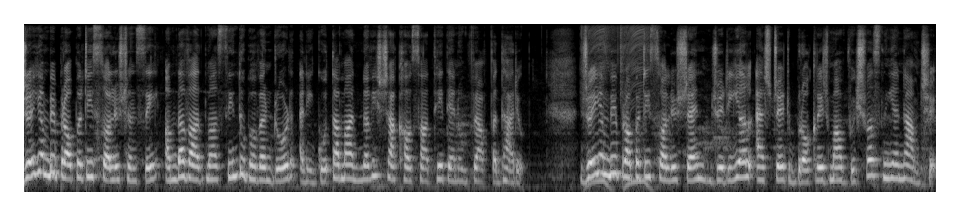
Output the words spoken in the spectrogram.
જય અંબે પ્રોપર્ટી સોલ્યુશન્સે અમદાવાદમાં સિંધુ ભવન રોડ અને ગોતામાં નવી શાખાઓ સાથે તેનો વ્યાપ વધાર્યો. જય અંબે પ્રોપર્ટી સોલ્યુશન જે રિયલ એસ્ટેટ બ્રોકરેજમાં વિશ્વસનીય નામ છે.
